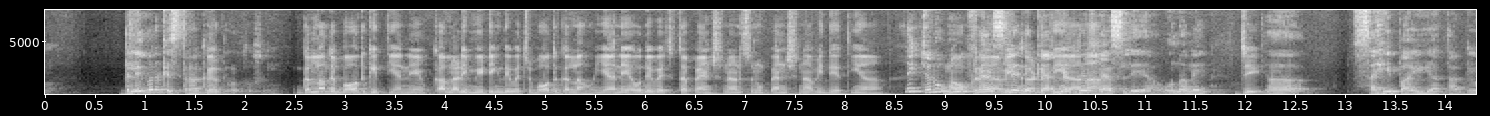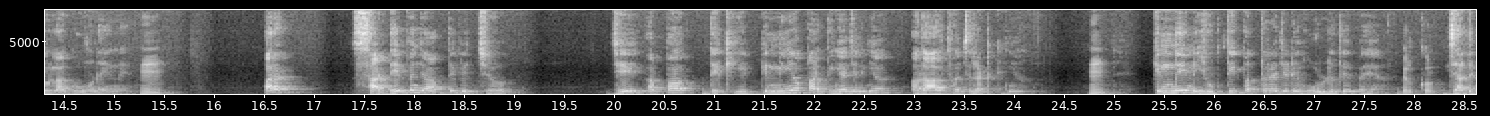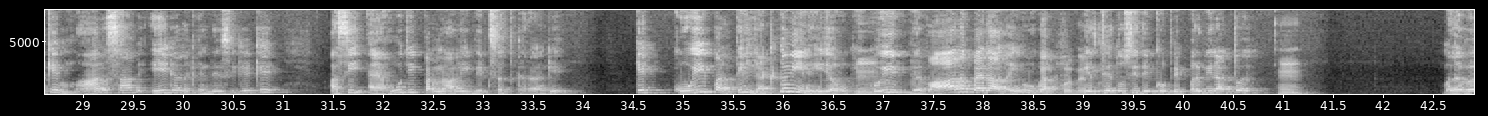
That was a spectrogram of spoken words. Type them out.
ਡਿਲੀਵਰ ਕਿਸ ਤਰ੍ਹਾਂ ਕਰਦੇ ਹੋ ਤੁਸੀਂ? ਗੱਲਾਂ ਤੇ ਬਹੁਤ ਕੀਤੀਆਂ ਨੇ। ਕੱਲ ਵਾਲੀ ਮੀਟਿੰਗ ਦੇ ਵਿੱਚ ਬਹੁਤ ਗੱਲਾਂ ਹੋਈਆਂ ਨੇ। ਉਹਦੇ ਵਿੱਚ ਤਾਂ ਪੈਨਸ਼ਨਰਸ ਨੂੰ ਪੈਨਸ਼ਨਾਂ ਵੀ ਦੇਤੀਆਂ। ਨਹੀਂ ਚਲੋ ਉਹ ਫੈਸਲੇ ਨੇ ਕੈਬਨਿਟ ਦੇ। ਫੈਸਲੇ ਆ। ਉਹਨਾਂ ਨੇ ਜੀ। ਸਹੀ ਪਾਈ ਆ ਤਾਂ ਅੱਗੇ ਉਹ ਲਾਗੂ ਹੋਣੇ ਨੇ। ਹੂੰ। ਪਰ ਸਾਡੇ ਪੰਜਾਬ ਦੇ ਵਿੱਚ ਜੇ ਆਪਾਂ ਦੇਖੀਏ ਕਿੰਨੀਆਂ ਭਰਤੀਆਂ ਜਿਹੜੀਆਂ ਅਦਾਲਤਾਂ 'ਚ ਲਟਕੀਆਂ ਹੂੰ। ਕਿੰਨੇ ਨਿਯੁਕਤੀ ਪੱਤਰ ਜਿਹੜੇ ਹੋਲਡ ਤੇ ਪਏ ਆ? ਬਿਲਕੁਲ। ਜਦ ਕਿ ਮਾਨ ਸਾਹਿਬ ਇਹ ਗੱਲ ਕਹਿੰਦੇ ਸੀਗੇ ਕਿ ਅਸੀਂ ਇਹੋ ਜੀ ਪ੍ਰਣਾਲੀ ਵਿਕਸਿਤ ਕਰਾਂਗੇ ਕਿ ਕੋਈ ਭਰਤੀ ਲਟਕਵੀਂ ਨਹੀਂ ਜਾਊਗੀ ਕੋਈ ਵਿਵਾਦ ਪੈਦਾ ਨਹੀਂ ਹੋਊਗਾ। ਇੱਥੇ ਤੁਸੀਂ ਦੇਖੋ ਪੇਪਰ ਵੀ ਰੱਦ ਹੋਏ। ਹੂੰ। ਮਤਲਬ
